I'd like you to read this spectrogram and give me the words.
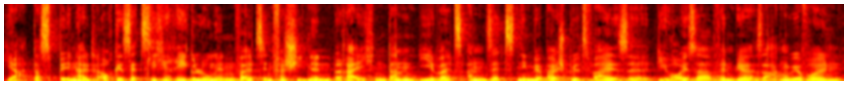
Ja, das beinhaltet auch gesetzliche Regelungen, weil es in verschiedenen Bereichen dann jeweils ansetzt. Nehmen wir beispielsweise die Häuser. Wenn wir sagen, wir wollen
